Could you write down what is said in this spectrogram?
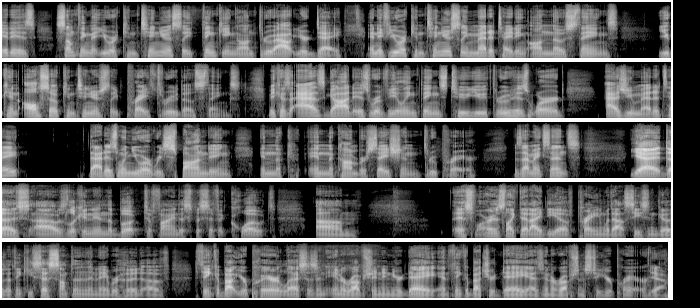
It is something that you are continuously thinking on throughout your day. And if you are continuously meditating on those things, you can also continuously pray through those things. Because as God is revealing things to you through His Word, as you meditate, that is when you are responding in the in the conversation through prayer. Does that make sense? Yeah, it does. Uh, I was looking in the book to find a specific quote. Um, as far as like that idea of praying without ceasing goes, I think he says something in the neighborhood of think about your prayer less as an interruption in your day and think about your day as interruptions to your prayer. Yeah.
